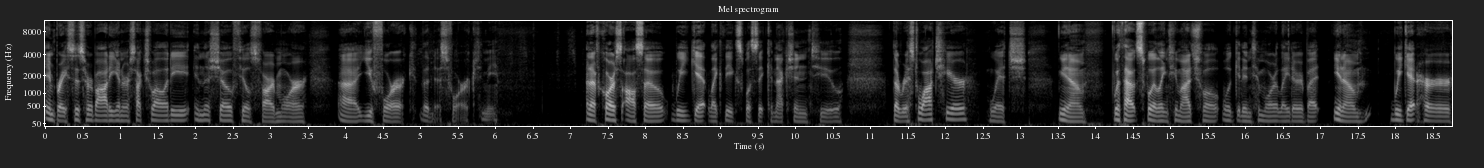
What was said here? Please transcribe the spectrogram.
embraces her body and her sexuality in the show feels far more uh, euphoric than dysphoric to me and of course also we get like the explicit connection to the wristwatch here which you know without spoiling too much we'll we'll get into more later but you know we get her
